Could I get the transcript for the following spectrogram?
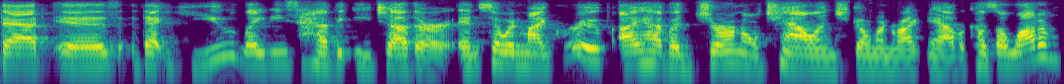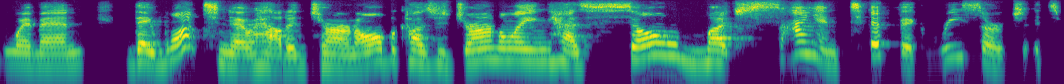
that is that you ladies have each other. And so in my group, I have a journal challenge going right now because a lot of women they want to know how to journal because journaling has so much scientific research. It's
